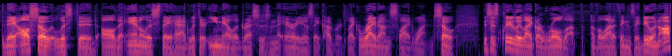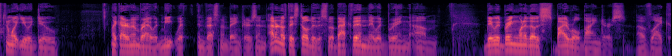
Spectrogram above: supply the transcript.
they also listed all the analysts they had with their email addresses and the areas they covered, like right on slide one. So this is clearly like a roll up of a lot of things they do. And often what you would do, like I remember I would meet with investment bankers, and I don't know if they still do this, but back then they would bring. Um, they would bring one of those spiral binders of like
